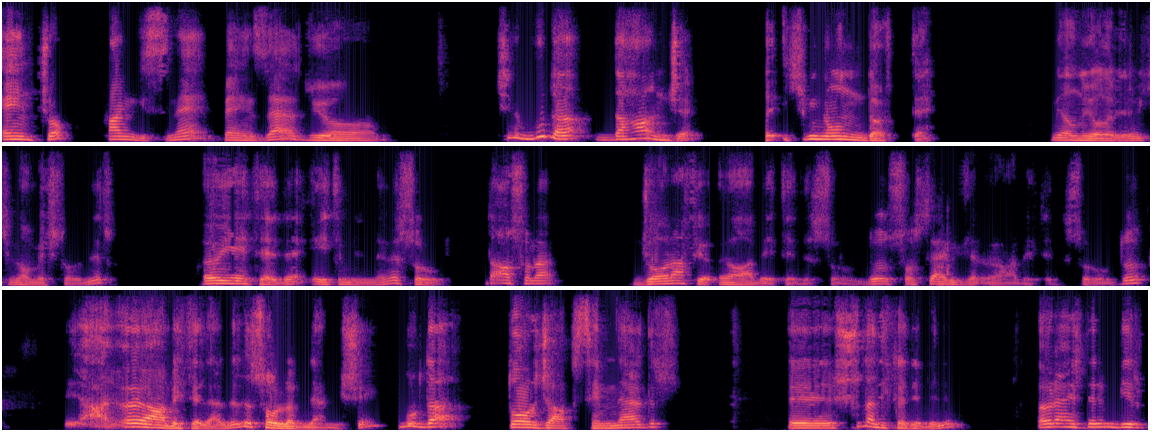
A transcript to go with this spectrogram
en çok hangisine benzer diyor. Şimdi bu da daha önce 2014'te yanılıyor olabilirim 2015'te olabilir. ÖYT'de eğitim bilimlerine soruldu. Daha sonra coğrafya ÖABT'de soruldu. Sosyal bilgiler ÖABT'de soruldu. Yani ÖABT'lerde de sorulabilen bir şey. Burada doğru cevap seminerdir. Ee, şuna dikkat edelim. Öğrencilerin bir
